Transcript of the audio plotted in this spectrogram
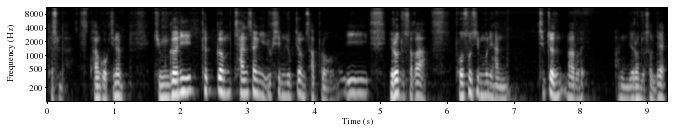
됐습니다. 다음 곡지는 김건희 특검 찬성이 66.4%이 여론조사가 보수신문이 한 집전화로 한 여론조사인데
